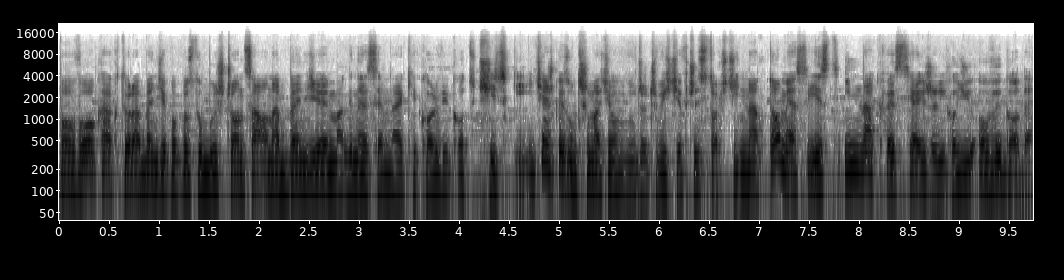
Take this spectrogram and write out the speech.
powłoka, która będzie po prostu błyszcząca, ona będzie magnesem na jakiekolwiek odciski i ciężko jest utrzymać ją w, rzeczywiście w czystości. Natomiast jest inna kwestia, jeżeli chodzi o wygodę,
